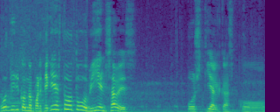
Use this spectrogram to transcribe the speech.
Joder, cuando parecía que ya estaba todo bien, ¿sabes? Hostia, el casco.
